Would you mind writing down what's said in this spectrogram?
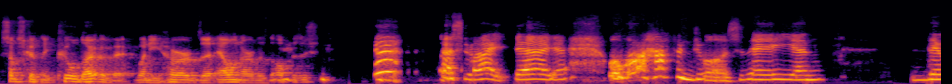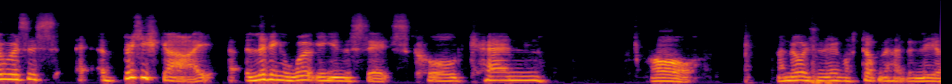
subsequently pulled out of it when he heard that Eleanor was the opposition. That's right. Yeah, yeah. Well, what happened was they um, there was this a British guy living and working in the States called Ken. Oh, I know his name off the top of my head, and he'll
